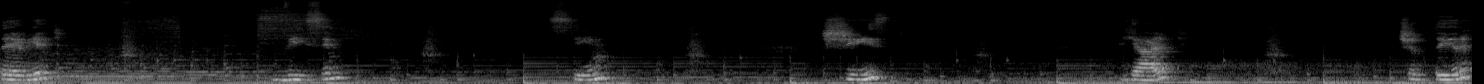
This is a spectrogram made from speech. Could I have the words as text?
9, 8, 7, 6, 5, 4,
